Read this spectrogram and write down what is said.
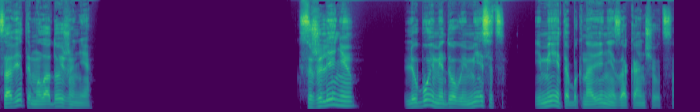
Советы молодой жене. К сожалению, любой медовый месяц имеет обыкновение заканчиваться.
